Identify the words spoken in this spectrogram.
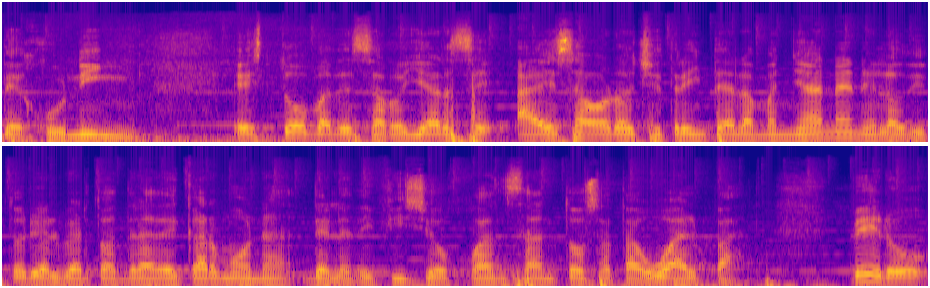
de Junín. Esto va a desarrollarse a esa hora 8 y 30 de la mañana en el auditorio Alberto Andrade Carmona del edificio Juan Santos Atahualpa, pero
